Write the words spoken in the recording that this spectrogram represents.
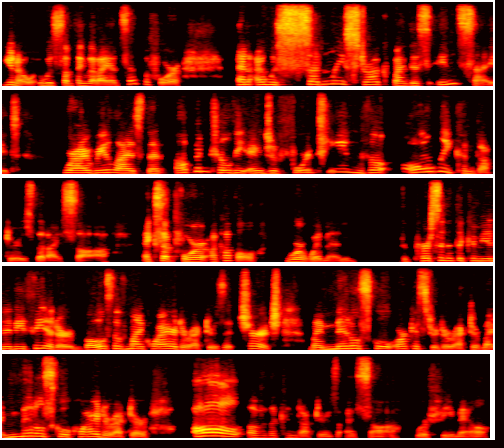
you know, it was something that I had said before. And I was suddenly struck by this insight where I realized that up until the age of 14, the only conductors that I saw, except for a couple, were women. The person at the community theater, both of my choir directors at church, my middle school orchestra director, my middle school choir director, all of the conductors I saw were female.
